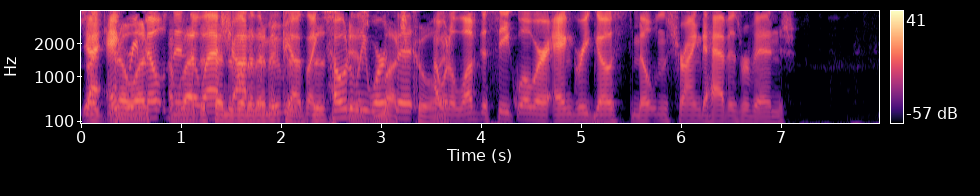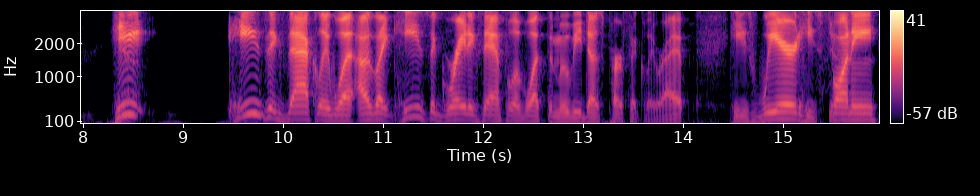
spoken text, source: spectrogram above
Yeah, like, you know Angry? Milton in the last shot of the movie, I was like, totally worth it. Cooler. I would have loved a sequel where Angry Ghost Milton's trying to have his revenge. He he's exactly what I was like, he's the great example of what the movie does perfectly, right? He's weird, he's funny.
